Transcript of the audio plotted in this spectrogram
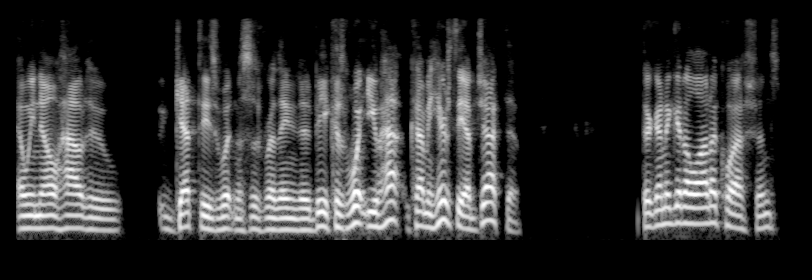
and we know how to get these witnesses where they need to be because what you have i mean here's the objective they're going to get a lot of questions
